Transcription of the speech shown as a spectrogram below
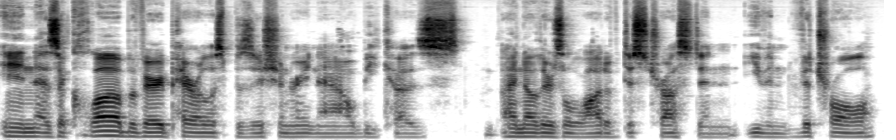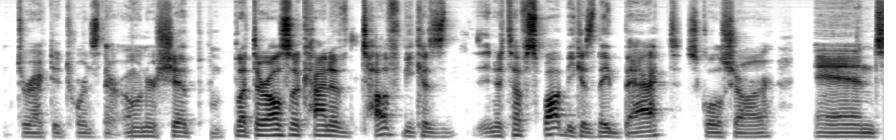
in as a club a very perilous position right now because I know there's a lot of distrust and even vitriol directed towards their ownership, but they're also kind of tough because in a tough spot because they backed Solskjaer and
